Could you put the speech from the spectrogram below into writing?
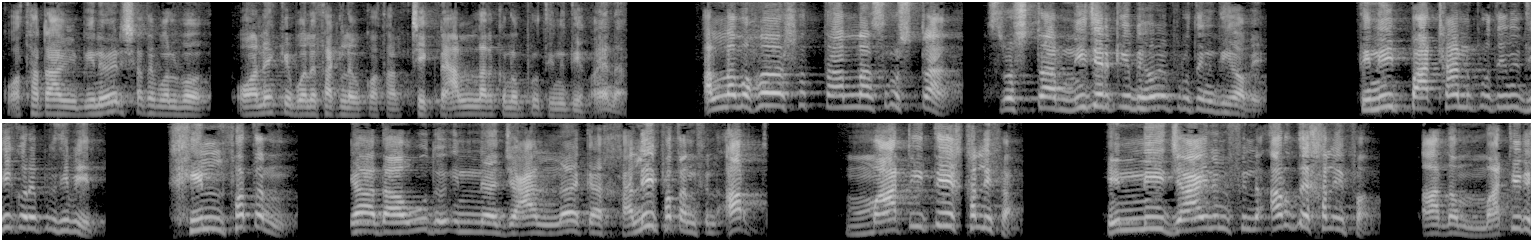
কথাটা আমি বিনয়ের সাথে বলব, অনেকে বলে থাকলেও কথা ঠিক না, আল্লাহর কোনো প্রতিনিধি হয় না। আল্লাহ মহাসত্তা, আল্লাহ স্রষ্টা, স্রষ্টার নিজের কীভাবে প্রতিনিধি হবে? তিনি পাঠান প্রতিনিধি করে পৃথিবীর। খিলফাতন মাটিতে আদম মাটির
